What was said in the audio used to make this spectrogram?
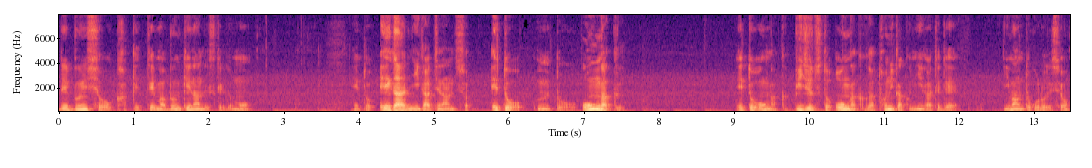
で文章を書けて、まあ、文系なんですけれども、えーと、絵が苦手なんですよ。絵と,、うん、と音楽絵と音楽美術と音楽がとにかく苦手で今のところですよ。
